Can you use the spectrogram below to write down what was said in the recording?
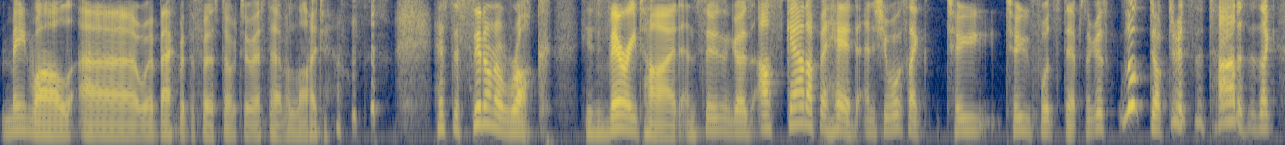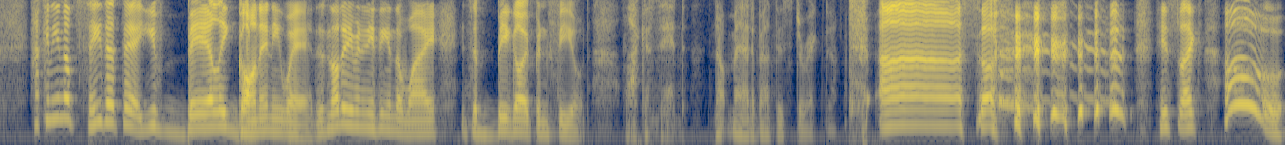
meanwhile, uh, we're back with the first Doctor who has to have a lie down, has to sit on a rock. He's very tired, and Susan goes, "I'll scout up ahead," and she walks like two two footsteps and goes, "Look, Doctor, it's the TARDIS." It's like, how can you not see that there? You've barely gone anywhere. There's not even anything in the way. It's a big open field. Like I said, not mad about this director. Uh, so he's like, oh,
